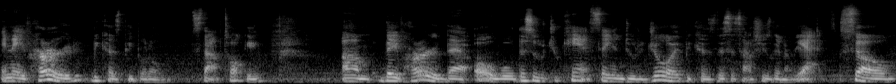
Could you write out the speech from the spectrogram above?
and they've heard because people don't stop talking um, they've heard that, oh, well, this is what you can't say and do to Joi because this is how she's going to react. So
